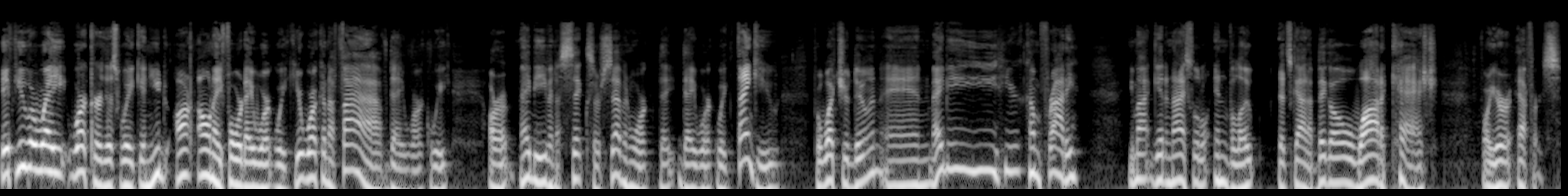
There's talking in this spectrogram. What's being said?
if you were a worker this week and you aren't on a four day work week, you're working a five day work week or maybe even a six or seven work day, day work week, thank you for what you're doing. And maybe here come Friday, you might get a nice little envelope that's got a big old wad of cash for your efforts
